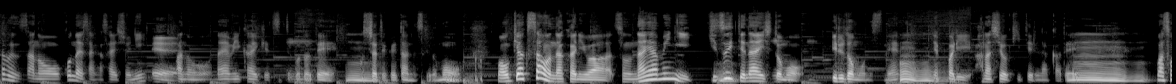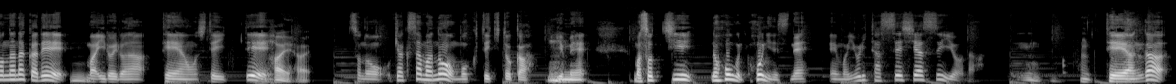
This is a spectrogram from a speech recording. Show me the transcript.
多分、あの、近内さんが最初に、ええあの、悩み解決ってことでうんおっしゃってくれたんですけども、まあ、お客様の中には、その悩みに気づいてない人もいると思うんですね。やっぱり、り話を聞いてる中で。うんうんまあ、そんな中で、うんまあ、いろいろな提案をしていって、はいはい。そのお客様の目的とかうん夢、まあ、そっちの方方にですね、えーまあ、より達成しやすいような、うんうん提案が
